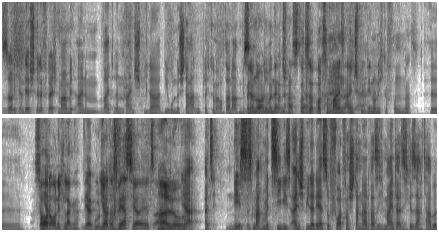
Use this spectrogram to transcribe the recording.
Soll ich an der Stelle vielleicht mal mit einem weiteren Einspieler die Runde starten? Vielleicht können wir auch danach ein bisschen Wenn du noch einen netten quatschen. hast. Wolltest du, wolltest du meinen einspielen, den du nicht gefunden hast? Äh, Dauert ja. auch nicht lange. ja, gut. Ja, das wär's ja jetzt. eigentlich. Hallo. Ja, als nächstes machen wir Zivis Einspieler, der es sofort verstanden hat, was ich meinte, als ich gesagt habe,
